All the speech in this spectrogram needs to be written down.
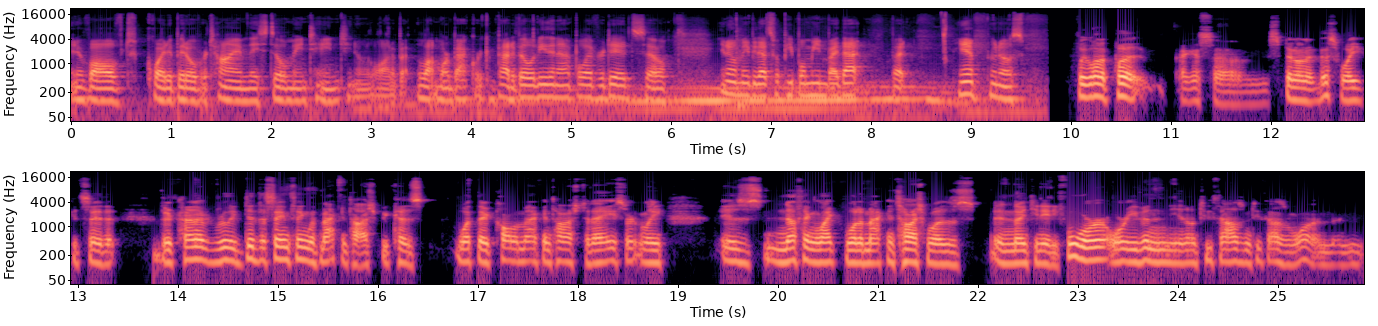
and evolved quite a bit over time, they still maintained, you know, a lot of a lot more backward compatibility than Apple ever did. So, you know, maybe that's what people mean by that. But yeah, who knows? If we want to put, I guess, um, spin on it this way, you could say that they kind of really did the same thing with Macintosh because what they call a Macintosh today certainly is nothing like what a Macintosh was in 1984 or even, you know, 2000, 2001. And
